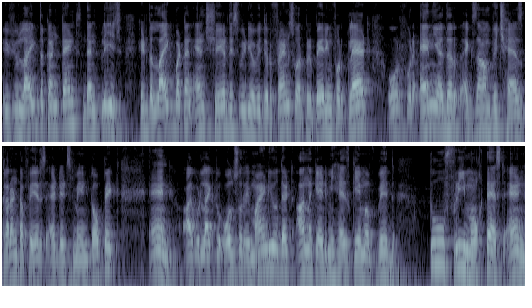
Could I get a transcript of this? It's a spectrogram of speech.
If you like the content then please hit the like button and share this video with your friends who are preparing for CLAT or for any other exam which has current affairs at its main topic. And I would like to also remind you that Unacademy has came up with two free mock tests and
